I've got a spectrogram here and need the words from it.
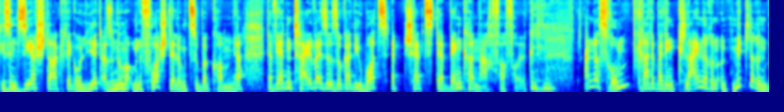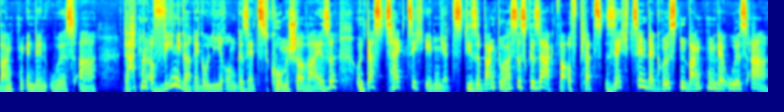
die sind sehr stark reguliert. Also nur mal um eine Vorstellung zu bekommen. Ja, da werden teilweise sogar die WhatsApp-Chats der Banker nachverfolgt. Mhm. Andersrum, gerade bei den kleineren und mittleren Banken in den USA, da hat man auf weniger Regulierung gesetzt, komischerweise. Und das zeigt sich eben jetzt. Diese Bank, du hast es gesagt, war auf Platz 16 der größten Banken der USA.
